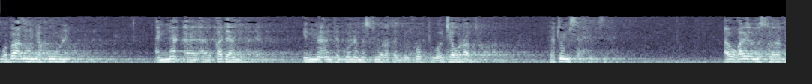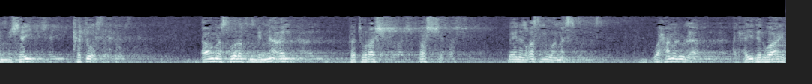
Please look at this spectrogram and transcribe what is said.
وبعضهم يقول أن القدم إما أن تكون مستورة بالخف والجورب فتمسح. أو غير مستورة بشيء فتؤسح أو مسهورة بالنعل فترش رشا بين الغسل والمسح. وحملوا الحديث الوارد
